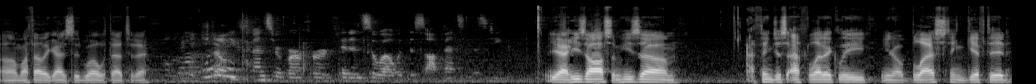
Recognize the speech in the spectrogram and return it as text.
um, I thought the guys did well with that today. What makes Spencer Burford fit in so well with this offense and this team? Yeah, he's awesome. He's, um, I think, just athletically, you know, blessed and gifted.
